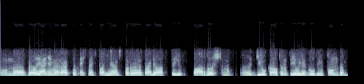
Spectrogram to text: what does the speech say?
Un uh, vēl jāņem vērā, ka nesenais paziņojums par uh, daļu akciju pārdošanu uh, ģilka alternatīvu ieguldījumu fondam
